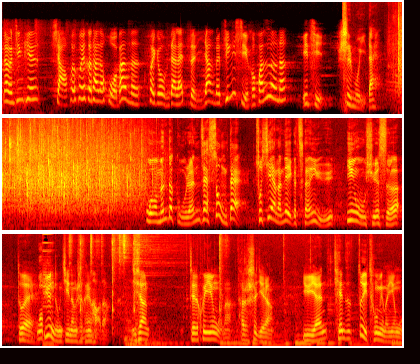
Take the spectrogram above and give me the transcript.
那么今天，小灰灰和他的伙伴们会给我们带来怎样的惊喜和欢乐呢？一起拭目以待。我们的古人在宋代出现了那个成语“鹦鹉学舌”，对我运动机能是很好的。你像。这只灰鹦鹉呢，它是世界上语言天资最聪明的鹦鹉。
